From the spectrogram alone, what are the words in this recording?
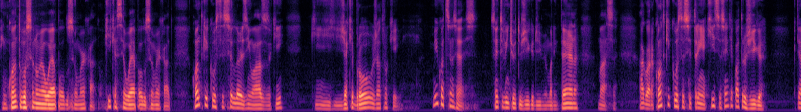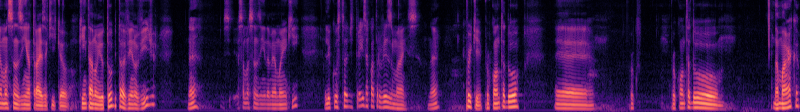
enquanto você não é o Apple do seu mercado. O que é ser o Apple do seu mercado? Quanto que custa esse celularzinho Asus aqui, que já quebrou, já troquei? R$ 1.400. 128 GB de memória interna, massa. Agora, quanto que custa esse trem aqui? 64 GB. Tem a maçãzinha atrás aqui, que é quem está no YouTube está vendo o vídeo, né? Essa maçãzinha da minha mãe aqui, ele custa de 3 a 4 vezes mais, né? Por quê? Por conta do é, por, por conta do da marca,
